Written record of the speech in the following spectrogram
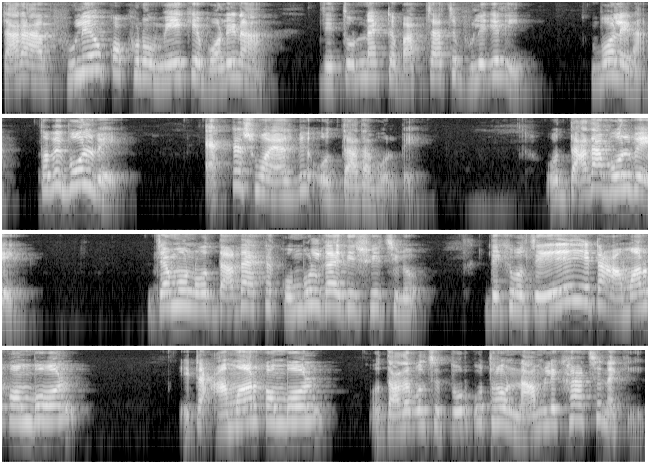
তারা ভুলেও কখনো মেয়েকে বলে না যে, তোর না একটা বাচ্চা আছে, ভুলে গেলি? বলে না। তবে বলবে, একটা সময় আসবে ওর দাদা বলবে। ওর দাদা বলবে, যেমন ওর দাদা একটা কম্বল গায়ে দিয়ে শুয়েছিল, দেখে বলছে, এই, এটা আমার কম্বল, এটা আমার কম্বল। ও দাদা বলছে, তোর কোথাও নাম লেখা আছে নাকি?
